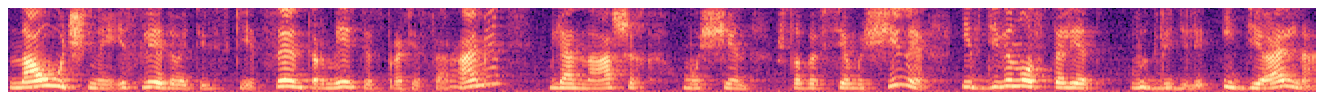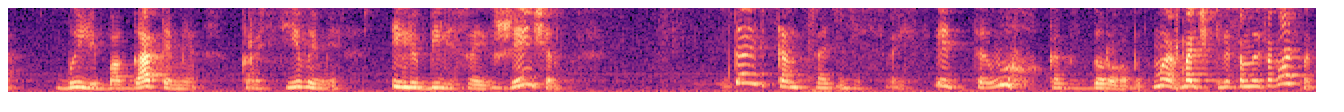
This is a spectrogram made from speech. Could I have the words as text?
научный исследовательский центр вместе с профессорами для наших мужчин, чтобы все мужчины и в 90 лет выглядели идеально, были богатыми, красивыми и любили своих женщин до конца дней своих. Это, ух, как здорово будет. Мальчики, вы со мной согласны?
